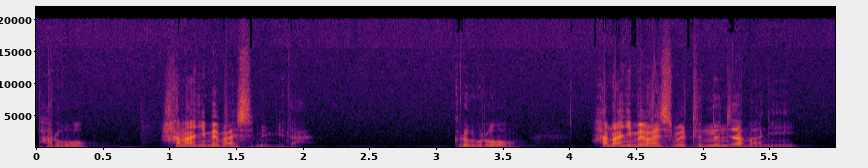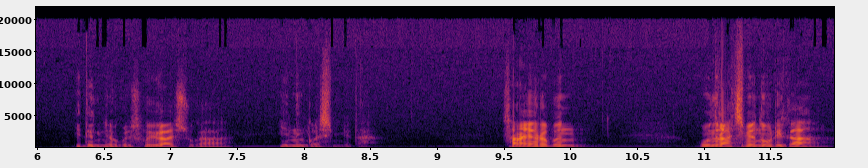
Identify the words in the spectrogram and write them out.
바로 하나님의 말씀입니다. 그러므로 하나님의 말씀을 듣는 자만이 이 능력을 소유할 수가 있는 것입니다. 사랑 여러분, 오늘 아침에는 우리가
